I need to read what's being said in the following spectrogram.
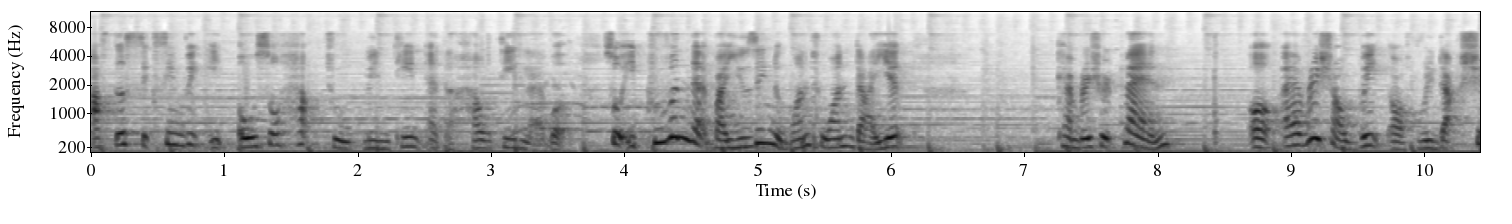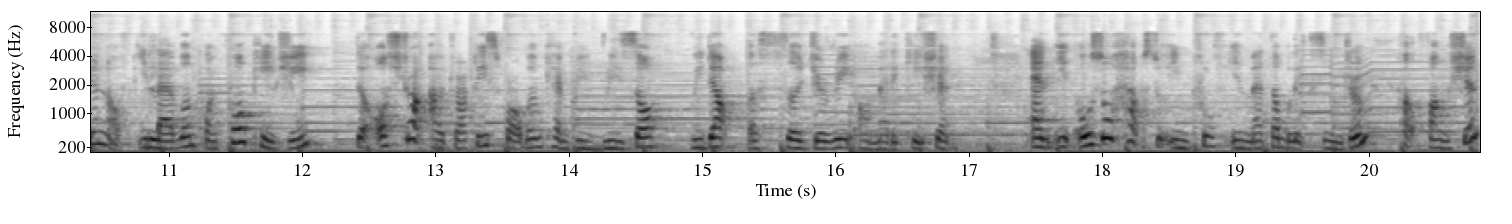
after 16 weeks, it also helped to maintain at a healthy level. So it proven that by using the one-to-one -one diet, Cambridge plan, or average of weight of reduction of 11.4 kg, the osteoarthritis problem can be resolved without a surgery or medication. And it also helps to improve in metabolic syndrome, heart function,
